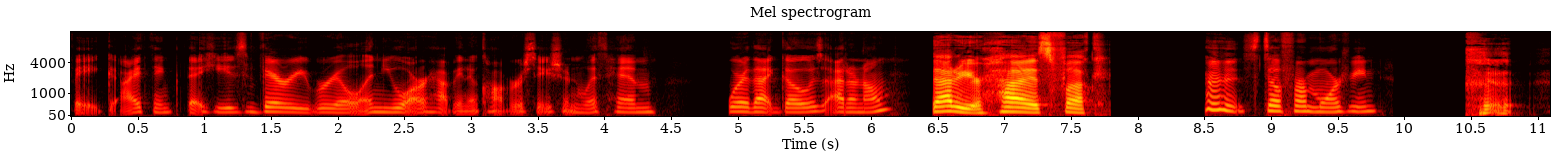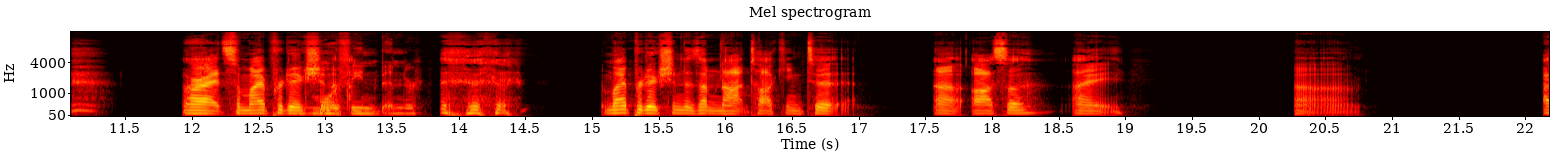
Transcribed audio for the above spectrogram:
fake. I think that he's very real and you are having a conversation with him. Where that goes, I don't know. That or you're high as fuck. Still from morphine. All right, so my prediction Morphine bender. my prediction is I'm not talking to uh, Asa. I, uh, I,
